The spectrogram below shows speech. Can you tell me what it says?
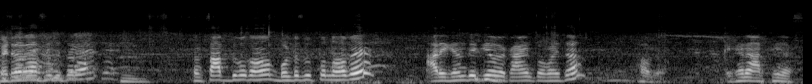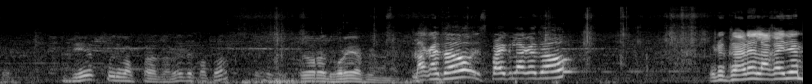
ব্যাটারি আছে ভিতরে। তখন চাপ দেবো তখন ভোল্টেজ উৎপন্ন হবে আর এখান থেকে কি হবে? কারেন্ট প্রবাহিত হবে। এখানে আর্থিং আছে। দিয়ে পরিমাপ করা যাবে। যে কত? ওরা ধরে আছে লাগাই দাও স্পাইক লাগাই দাও। এটা গাড়ে লাগাই দেন।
